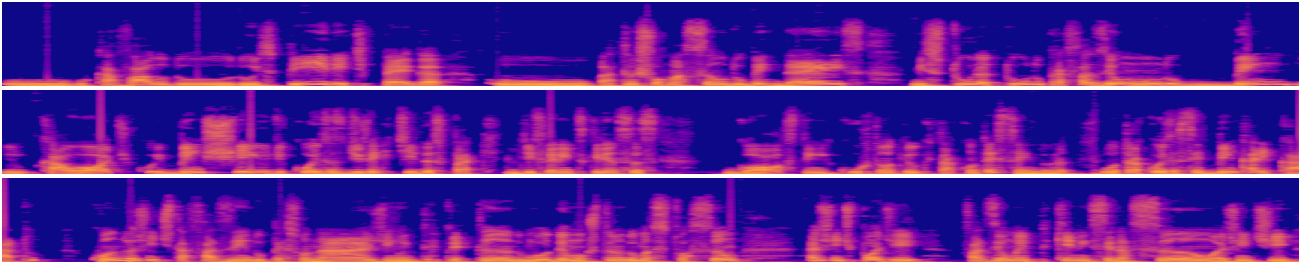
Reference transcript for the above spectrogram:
o, o cavalo do, do Spirit, pega o, a transformação do Ben 10, mistura tudo para fazer um mundo bem caótico e bem cheio de coisas divertidas para que diferentes crianças gostem e curtam aquilo que está acontecendo. Né? Outra coisa é ser bem caricato. Quando a gente está fazendo o personagem, ou interpretando, ou demonstrando uma situação, a gente pode fazer uma pequena encenação, a gente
